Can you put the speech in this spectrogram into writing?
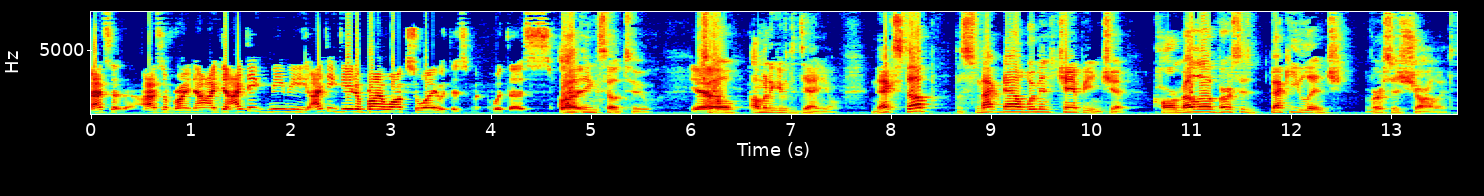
as of, as of right now, I, th- I think maybe I think Daniel Bryan walks away with this with this. I think so too. yeah, So I'm gonna give it to Daniel. Next up, the SmackDown Women's Championship: Carmella versus Becky Lynch versus Charlotte.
